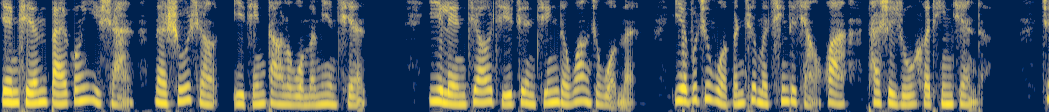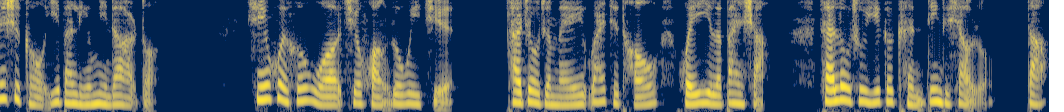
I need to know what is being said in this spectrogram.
眼前白光一闪，那书生已经到了我们面前，一脸焦急震惊地望着我们，也不知我们这么轻的讲话，他是如何听见的。真是狗一般灵敏的耳朵。新慧和我却恍若未觉，他皱着眉，歪着头，回忆了半晌，才露出一个肯定的笑容，道。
